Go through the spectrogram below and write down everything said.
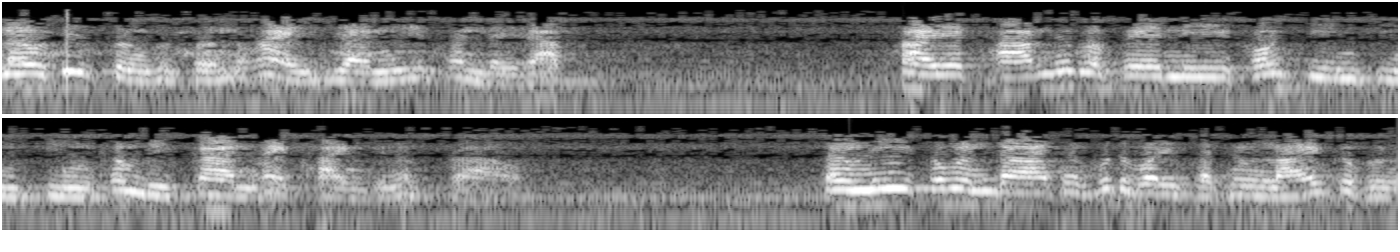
เราที่ส่งกุศลให้อย่างนี้ท่านได้รับ ถ้าจะถามถึงประเพณีของจีนจริงๆเขามีการให้ทานกันหรือเปล่าตั้งนี้ขบรรดาท่านพุทธบริษัททั้งหลายก็เพิ่ง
